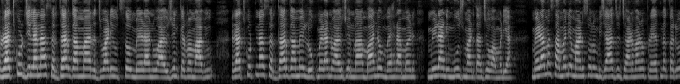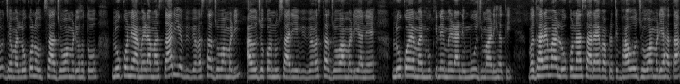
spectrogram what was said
રાજકોટ જિલ્લાના સરદાર ગામમાં રજવાડી ઉત્સવ મેળાનું આયોજન કરવામાં આવ્યું. રાજકોટના સરદાર ગામે લોકમેળાનું આયોજનમાં માનવ મહેરામણ મેળાની મૂજ માણતા જોવા મળ્યા. મેળામાં સામાન્ય માણસોનો મિજાજ જાણવાનો પ્રયત્ન કર્યો, જેમાં લોકોનો ઉત્સાહ જોવા મળ્યો હતો. લોકોને આ મેળામાં સારી એવી વ્યવસ્થા જોવા મળી. આયોજકોનું સારી એવી વ્યવસ્થા જોવા મળી અને લોકોએ મન મૂકીને મેળાની મૂજ માણી હતી. વધારેમાં લોકોના સારા એવા પ્રતિભાવો જોવા મળ્યા હતા.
